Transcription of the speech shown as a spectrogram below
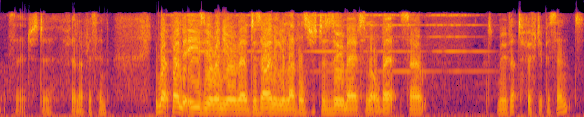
that's it, just to fill everything. You might find it easier when you're uh, designing your levels just to zoom out a little bit, so let's move that to 50%.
